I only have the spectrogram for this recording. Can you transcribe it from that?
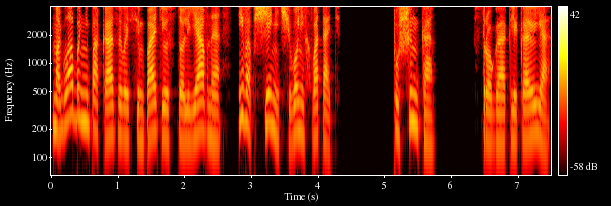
Могла бы не показывать симпатию столь явно и вообще ничего не хватать. «Пушинка», — строго окликаю я.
